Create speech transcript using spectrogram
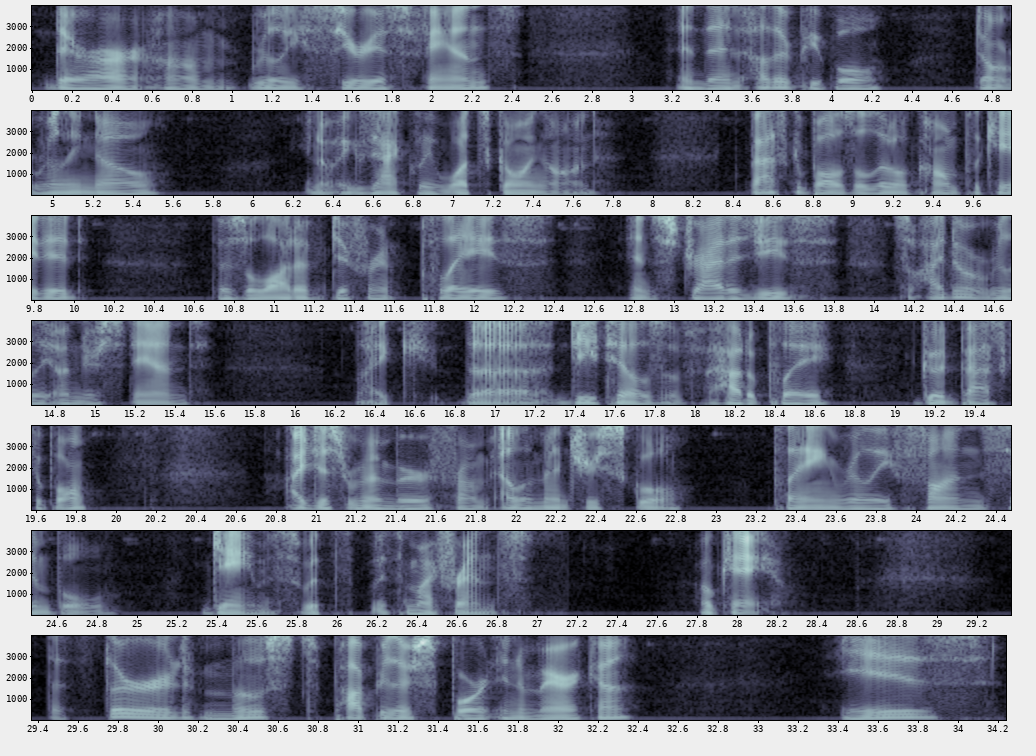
there are um, really serious fans, and then other people don't really know, you know, exactly what's going on. Basketball is a little complicated. There's a lot of different plays and strategies, so I don't really understand like the details of how to play good basketball. I just remember from elementary school playing really fun, simple games with with my friends. Okay. The third most popular sport in America is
